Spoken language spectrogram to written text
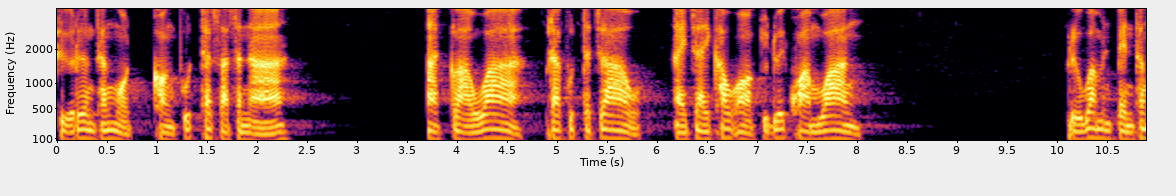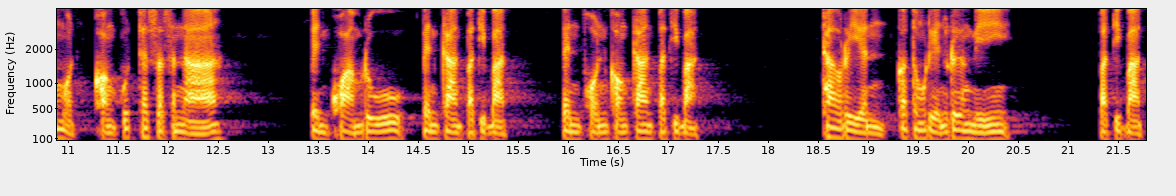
คือเรื่องทั้งหมดของพุทธศาสนา อาจกล่าวว่า พระพุทธเจ้าหายใจเข้าออกอยู่ด้วยความว่าง หรือว่ามันเป็นทั้งหมดของพุทธศาสนา เป็นความรู้เป็นการปฏิบัติ เป็นผลของการปฏิบัติ ถ้าเรียนก็ต้องเรียนเรื่องนี้ ปฏิบัติ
